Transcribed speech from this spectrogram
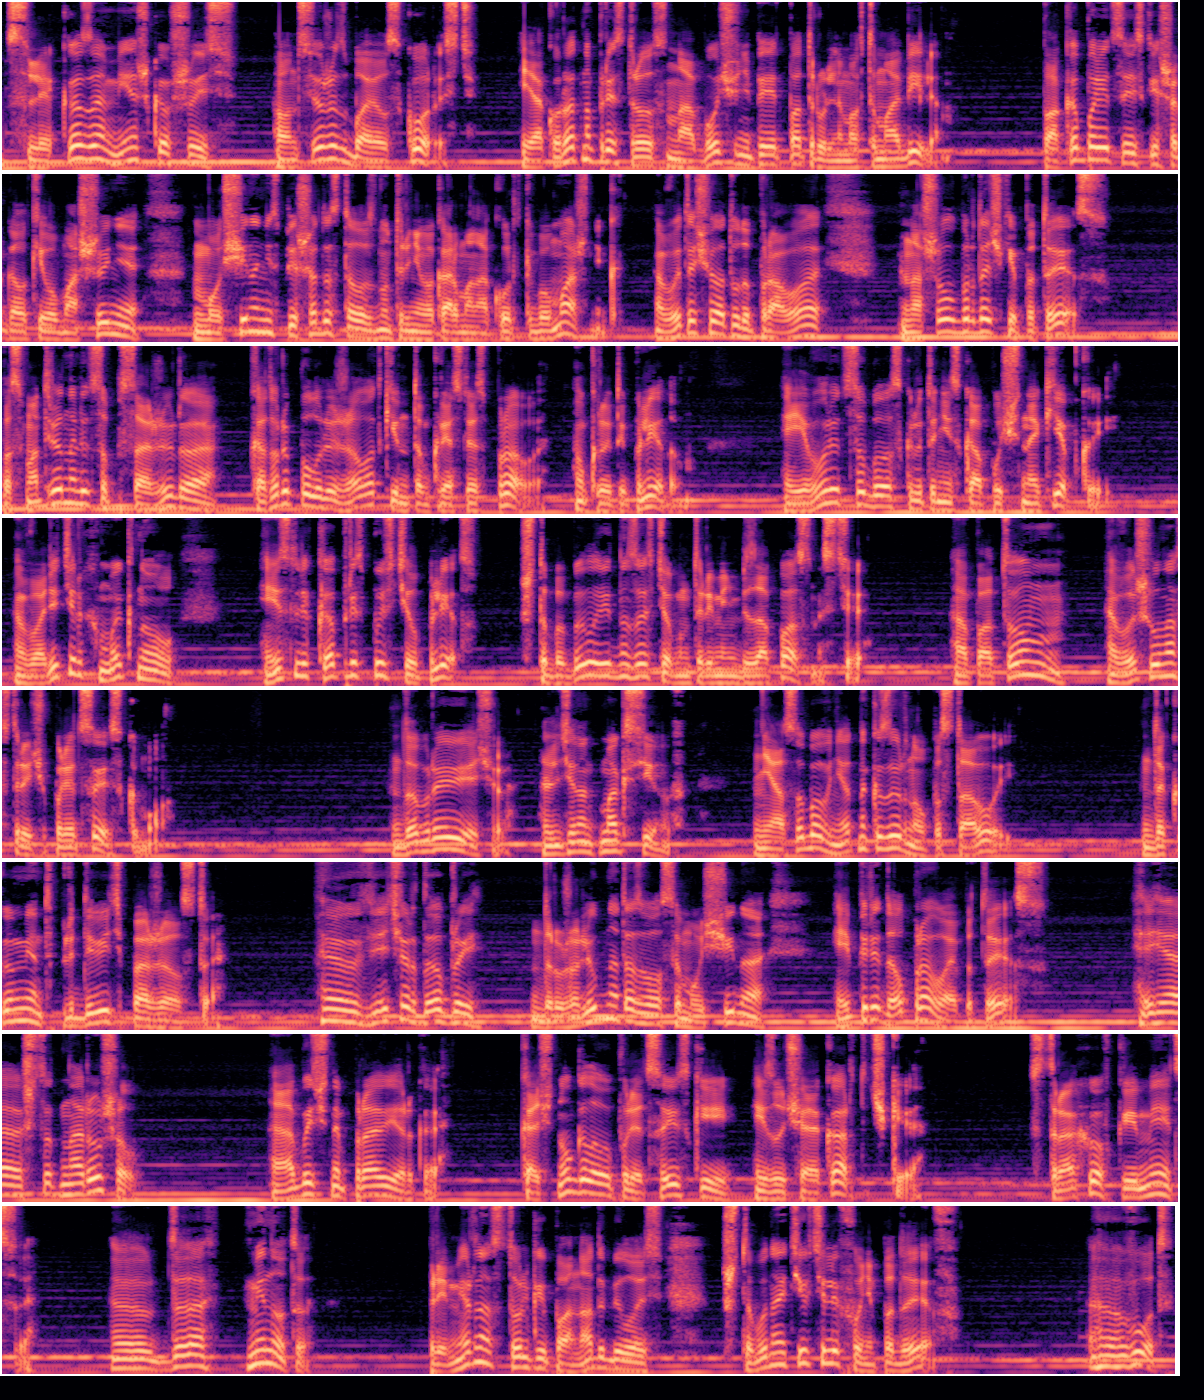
Слегка замешкавшись, он все же сбавил скорость и аккуратно пристроился на обочине перед патрульным автомобилем. Пока полицейский шагал к его машине, мужчина не спеша достал из внутреннего кармана куртки бумажник, вытащил оттуда права, нашел в бардачке ПТС. Посмотрел на лицо пассажира, который полулежал в откинутом кресле справа, укрытый пледом. Его лицо было скрыто низко опущенной кепкой. Водитель хмыкнул и слегка приспустил плед, чтобы было видно застегнутый ремень безопасности. А потом вышел навстречу полицейскому. «Добрый вечер, лейтенант Максимов». Не особо внятно козырнул постовой. «Документы предъявите, пожалуйста». «Э, «Вечер добрый», – дружелюбно отозвался мужчина и передал права ПТС. «Я что-то нарушил?» «Обычная проверка», – качнул головой полицейский, изучая карточки. «Страховка имеется?» э, «Да, минуту». Примерно столько и понадобилось, чтобы найти в телефоне PDF. А, «Вот».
